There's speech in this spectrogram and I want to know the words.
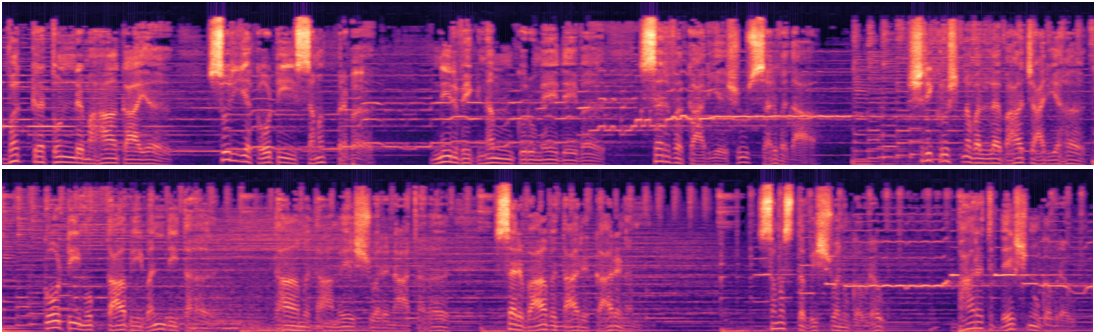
વક્રતુંડ મહાકાય સૂર્યકોટી સમપ્રભ નિર્વિઘ્નમ કુરુ મે દેવ સર્વ કાર્યેષુ સર્વદા શ્રી કૃષ્ણ વલ્લભાચાર્ય ધામ ધામેશ્વરનાથ સર્વાવતાર કારણમ સમસ્ત વિશ્વનું ગૌરવ ભારત દેશનું ગૌરવ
